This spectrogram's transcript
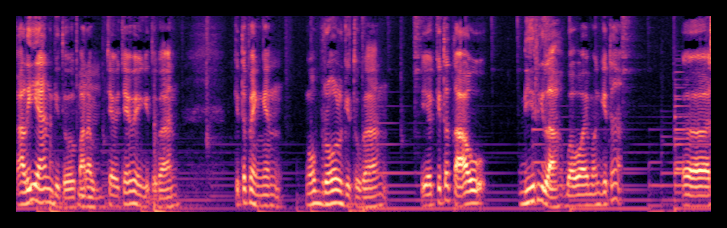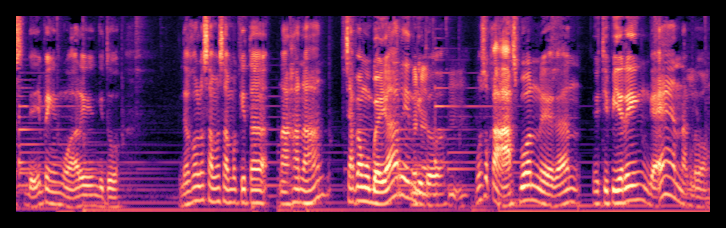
kalian gitu para Hmm. cewek-cewek gitu kan kita pengen ngobrol gitu kan ya kita tahu diri lah bahwa emang kita eh setidaknya pengen ngeluarin gitu nah kalau sama-sama kita nahan-nahan siapa yang mau bayarin Bener. gitu Mm-mm. masuk ke asbon ya kan nyuci piring nggak enak Iya. dong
